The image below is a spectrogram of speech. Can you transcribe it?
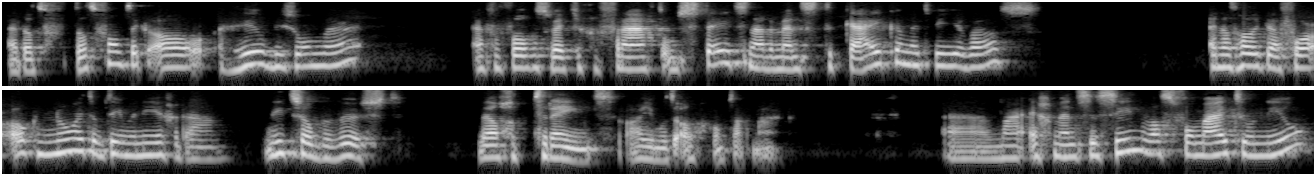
En dat, dat vond ik al heel bijzonder. En vervolgens werd je gevraagd om steeds naar de mensen te kijken met wie je was. En dat had ik daarvoor ook nooit op die manier gedaan. Niet zo bewust wel getraind. Oh, je moet oogcontact maken. Uh, maar echt mensen zien was voor mij toen nieuw.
